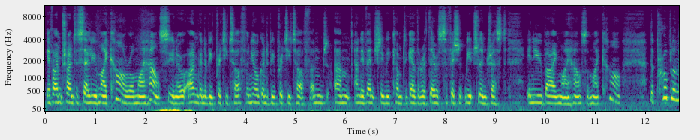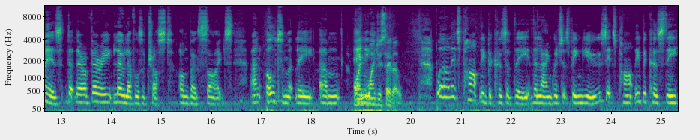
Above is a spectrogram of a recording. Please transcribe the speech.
if I'm trying to sell you my car or my house, you know, I'm going to be pretty tough and you're going to be pretty tough. And, um, and eventually we come together if there is sufficient mutual interest in you buying my house or my car. The problem is that there are very low levels of trust on both sides. And ultimately, um, Why, any- why do you say that? Well, it's partly because of the, the language that's being used. It's partly because the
